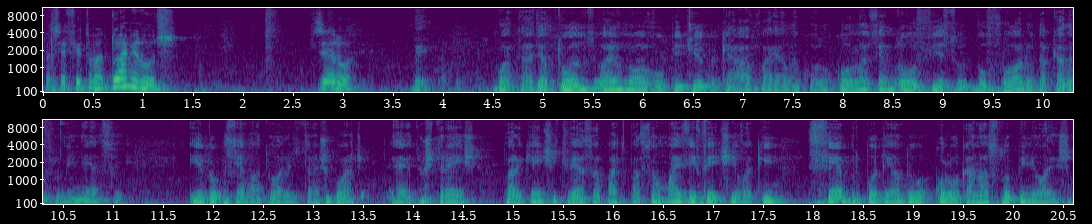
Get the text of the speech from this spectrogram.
Vai ser feito uma, dois minutos. Zerou. Bem, Boa tarde a todos. Eu renovo o pedido que a Rafaela colocou. Nós temos o ofício do Fórum da Casa Fluminense e do Observatório de Transporte é, dos Trens para que a gente tivesse uma participação mais efetiva aqui, sempre podendo colocar nossas opiniões.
